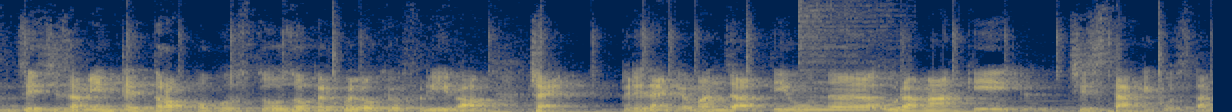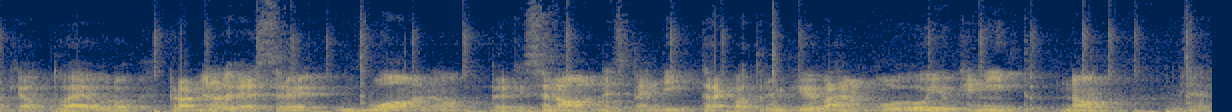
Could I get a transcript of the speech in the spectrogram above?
decisamente troppo costoso per quello che offriva. Cioè per esempio mangiarti un uh, uramaki ci sta che costa anche 8 euro però almeno deve essere buono perché se no ne spendi 3-4 in più e vai o, o you can eat no? Yeah.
